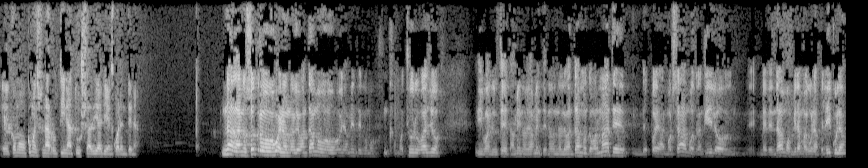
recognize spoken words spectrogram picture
Eh, ¿cómo, ¿Cómo es una rutina tuya diaria en cuarentena? Nada, nosotros, bueno, nos levantamos, obviamente, como, como tú y bueno, ustedes también, obviamente, ¿no? Nos levantamos a tomar mate, después almorzamos, tranquilo, merendamos, miramos alguna película,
